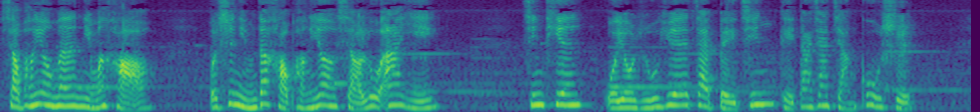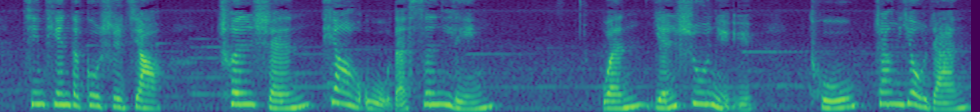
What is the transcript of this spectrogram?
小朋友们，你们好，我是你们的好朋友小鹿阿姨。今天我又如约在北京给大家讲故事。今天的故事叫《春神跳舞的森林》，文严淑女，图张佑然，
